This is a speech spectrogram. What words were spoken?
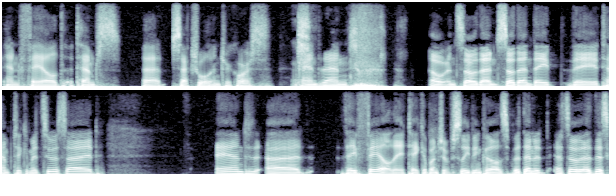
and failed attempts at sexual intercourse. And then oh and so then so then they they attempt to commit suicide. And uh they fail. They take a bunch of sleeping pills, but then it, so uh, this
